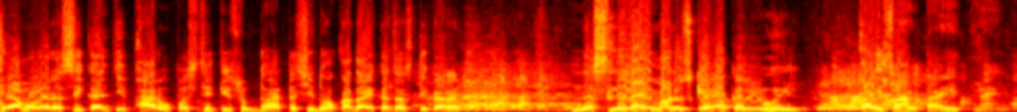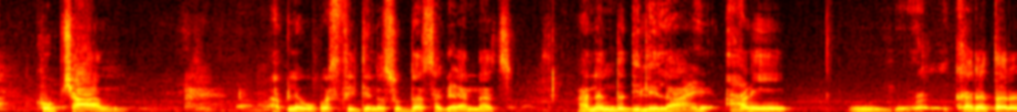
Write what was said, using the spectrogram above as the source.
त्यामुळे रसिकांची फार उपस्थिती सुद्धा तशी धोकादायकच असते कारण नसलेलाही माणूस केव्हा कवी होईल काही सांगता येत नाही. खूप छान आपल्या उपस्थितीनं सुद्धा सगळ्यांनाच आनंद दिलेला आहे. आणि खरं तर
